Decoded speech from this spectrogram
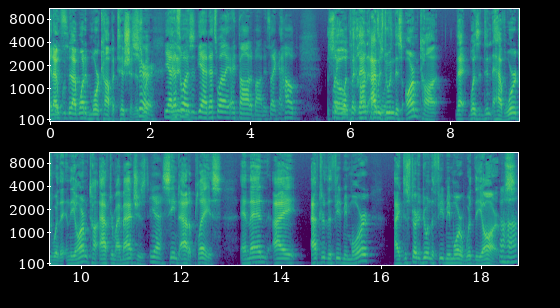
and I, I wanted more competition. is sure, what- yeah, that's what, was- yeah, that's what I, I thought about. It's like how, So, the but then I was was. doing this arm taunt that wasn't didn't have words with it, and the arm taunt after my matches Yeah. seemed out of place. And then I, after the feed me more, I just started doing the feed me more with the arms Uh-huh.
